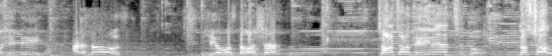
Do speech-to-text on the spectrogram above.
অদিতি আরে দোস্ত কি অবস্থা বাসার? চলো চলো দেরি হয়ে যাচ্ছে তো। দোস্ত চল।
